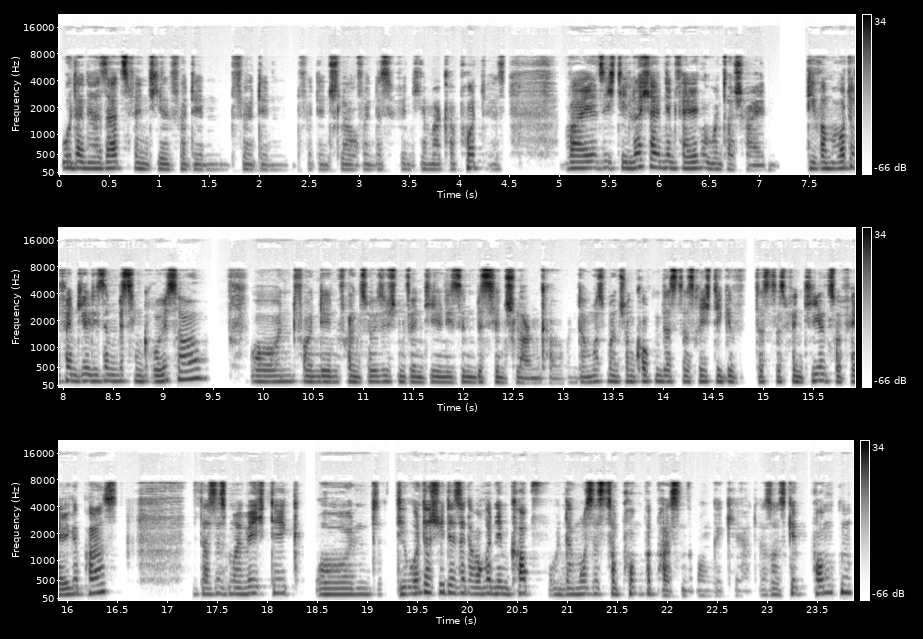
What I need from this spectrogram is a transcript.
oder ein Ersatzventil für den, für den, für den Schlauch, wenn das Ventil mal kaputt ist, weil sich die Löcher in den Felgen unterscheiden. Die vom Autoventil, die sind ein bisschen größer und von den französischen Ventilen, die sind ein bisschen schlanker. Und da muss man schon gucken, dass das richtige, dass das Ventil zur Felge passt. Das ist mal wichtig. Und die Unterschiede sind auch in dem Kopf und da muss es zur Pumpe passen, umgekehrt. Also es gibt Pumpen,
